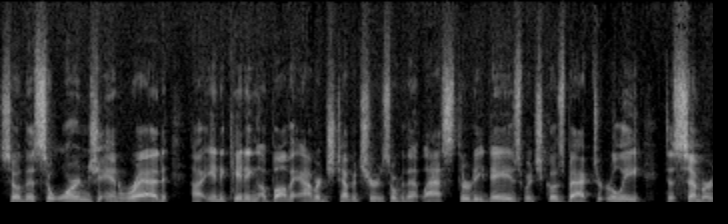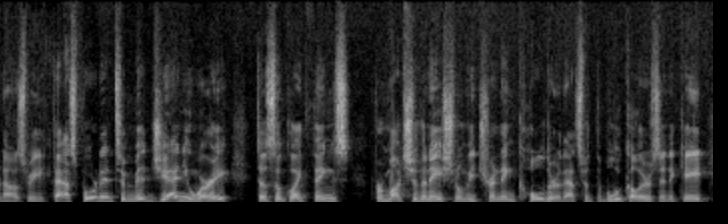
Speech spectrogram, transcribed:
So this orange and red uh, indicating above average temperatures over that last 30 days, which goes back to early December. Now, as we fast forward into mid-January, does look like things for much of the nation will be trending colder. That's what the blue colors indicate.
